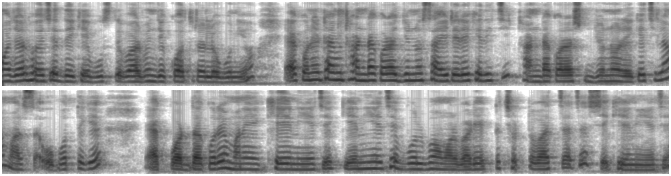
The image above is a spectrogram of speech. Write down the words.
মজার হয়েছে, দেখে বুঝতে পারবেন যে কতটা লোভনীয়। এখন এটা আমি ঠান্ডা করার জন্য সাইডে রেখে দিচ্ছি। ঠান্ডা করার জন্য রেখেছিলাম আর ওপর থেকে এক পর্দা করে মানে খেয়ে নিয়েছে। কে নিয়েছে বলব আমার বাড়ি একটা ছোট্ট বাচ্চা আছে, সে খেয়ে নিয়েছে।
